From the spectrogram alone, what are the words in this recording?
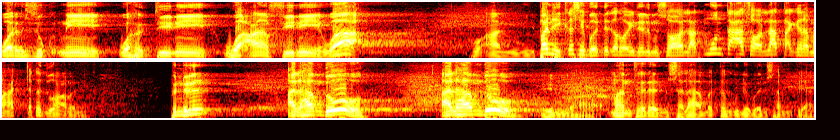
warzuqni wahdini wa'afini. Wa fu'anni panika saya berde karo dalam salat muntah salat tak kira macam ke doa bani. Bener? Alhamdulillah. Alhamdulillah. Mantaran selamat gula ban sampean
